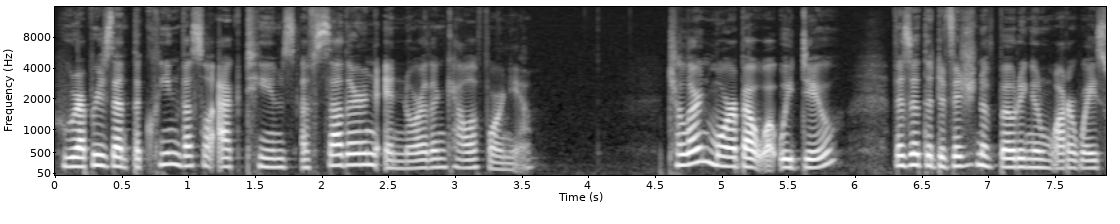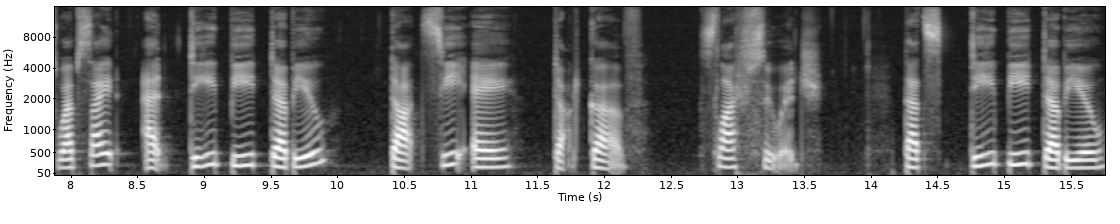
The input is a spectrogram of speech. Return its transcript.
who represent the Clean Vessel Act teams of Southern and Northern California. To learn more about what we do, visit the Division of Boating and Waterways website at dbw.ca.gov slash sewage. That's dbw.ca.gov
